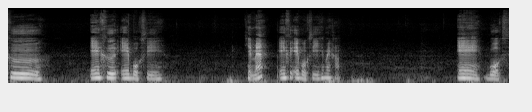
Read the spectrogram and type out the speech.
คือ a คือ a บวก c เห็นไหม a คือ a บวก c ใช่ไหมครับ a บวก c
